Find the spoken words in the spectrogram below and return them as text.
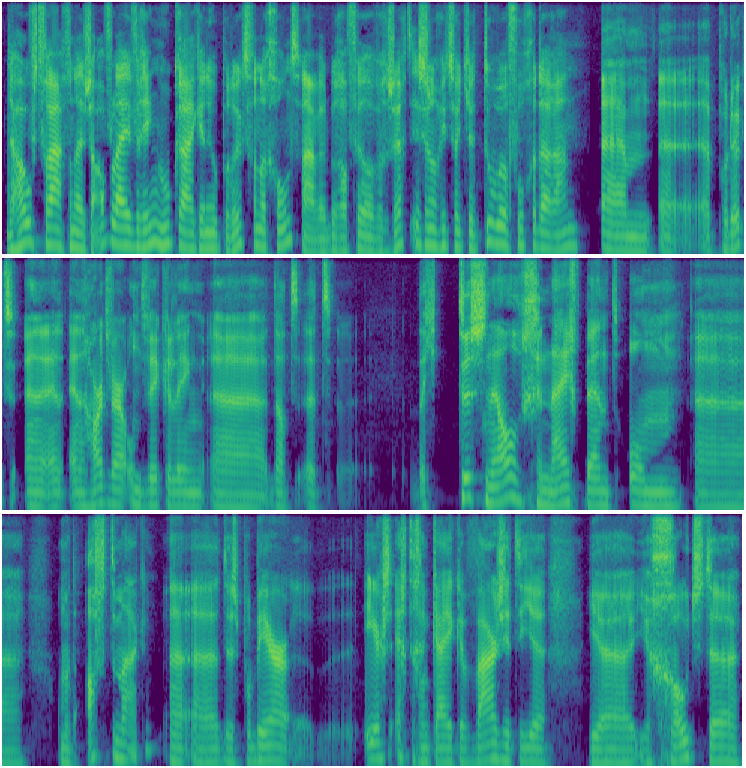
De hoofdvraag van deze aflevering. Hoe krijg ik een nieuw product van de grond? Nou, we hebben er al veel over gezegd. Is er nog iets wat je toe wil voegen daaraan? Ehm, eh, product en, en, en hardwareontwikkeling. dat, het, dat je te snel geneigd bent om, eh, om het af te maken. Eh, eh, dus probeer eerst echt te gaan kijken waar zitten je, je, je grootste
